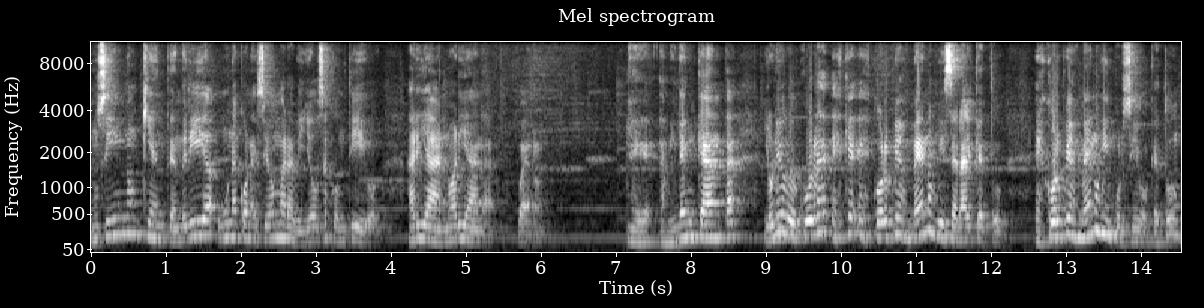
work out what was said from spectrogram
un signo quien tendría una conexión maravillosa contigo, Ariano, Ariana. Bueno, eh, a mí me encanta. Lo único que ocurre es que Escorpio es menos visceral que tú. Escorpio es menos impulsivo que tú.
